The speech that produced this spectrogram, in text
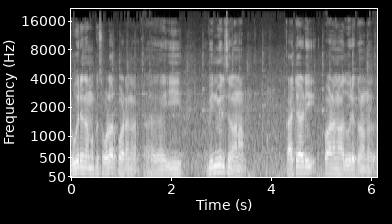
ദൂരെ നമുക്ക് സോളാർ പാടങ്ങൾ ഈ വിൻമിൽസ് കാണാം. കാറ്റാടി പാടങ്ങളാണ് ദൂരെ കാണുന്നത്.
